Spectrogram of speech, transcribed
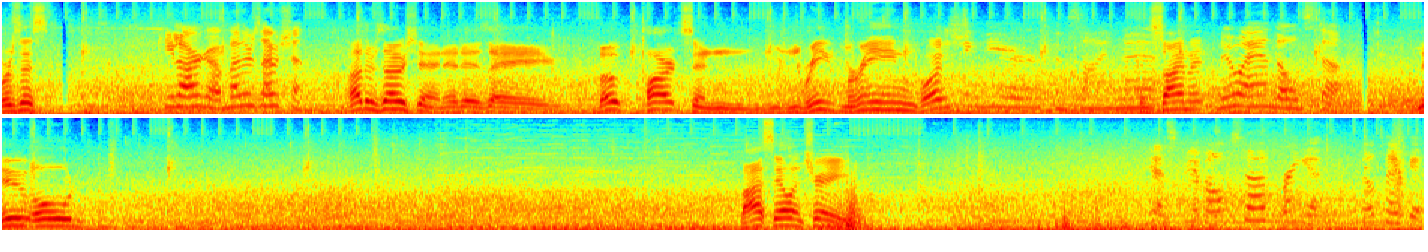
Where's this? Key Largo, Mother's Ocean. Mother's Ocean. It is a boat parts and marine, marine what? Fishing gear, consignment. Consignment, New and old stuff. new, old. Buy, sell, and trade. Yes, if you have old stuff, bring it. They'll take it.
